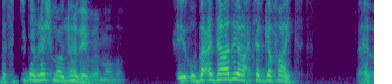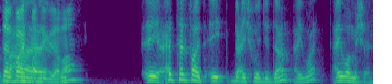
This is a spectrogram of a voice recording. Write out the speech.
بس الدقم ليش غريب موجوده الموضوع. إي، وبعد هذه راح تلقى fight حتى ال fight ما تقدر ها؟ إي حتى ال fight إي بعد شوي قدام. أيوه أيوه مشعل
